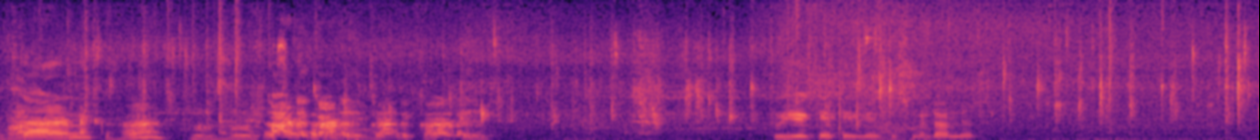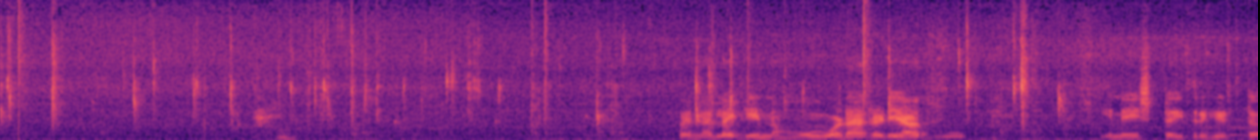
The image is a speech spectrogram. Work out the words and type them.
ಭಾಗ ಕಾರಣಕ್ಕೆ ಹಾಂ ಕಾಡ ಕಾಡ ಕಾಡ ಕಾಡ तू एक एक एक एक उसमें डाल ले ಫೈನಲ್ ಆಗಿ ನಮ್ಮ ವಡ ರೆಡಿ ಆದವು ಇನ್ನು ಇಷ್ಟ ಐತ್ರಿ ಹಿಟ್ಟು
